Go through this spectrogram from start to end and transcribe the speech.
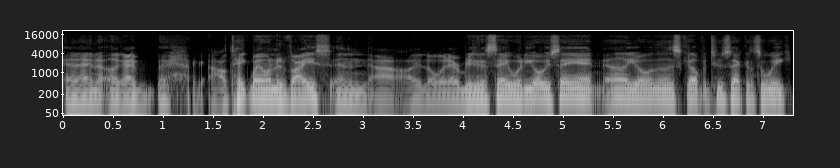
And I know, like I, I'll take my own advice, and I know what everybody's gonna say. What do you always say? Aunt? Oh, you only scale for two seconds a week.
